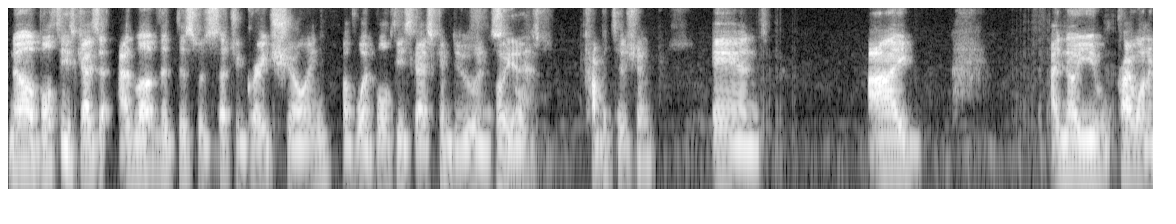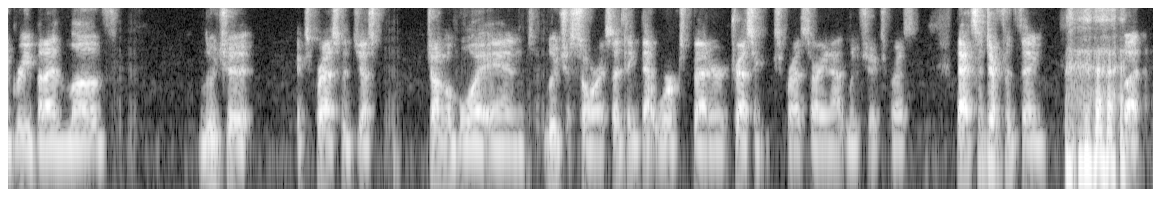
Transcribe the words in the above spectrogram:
No, both these guys. I love that this was such a great showing of what both these guys can do in Oh, singles yeah. competition, and I, I know you probably won't agree, but I love Lucha Express with just Jungle Boy and Luchasaurus. I think that works better. Jurassic Express, sorry, not Lucha Express. That's a different thing. but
